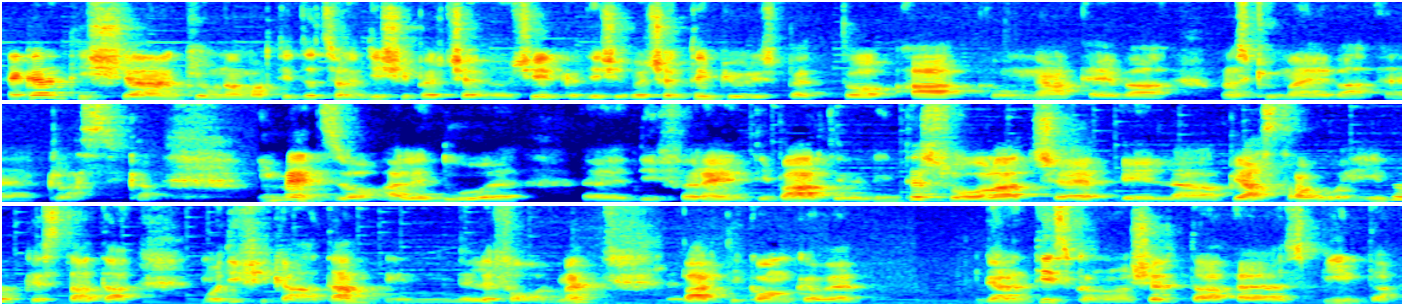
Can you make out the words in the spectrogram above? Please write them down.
e garantisce anche un'ammortizzazione 10% circa circa 10% in più rispetto a una, EVA, una schiuma EVA eh, classica. In mezzo alle due eh, differenti parti dell'intersuola c'è la piastra Wave che è stata modificata in, nelle forme, le parti concave garantiscono una certa eh, spinta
